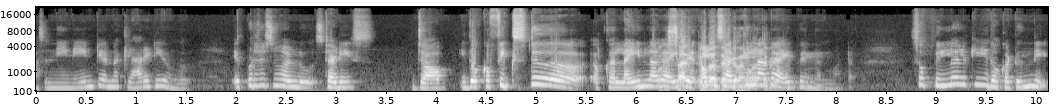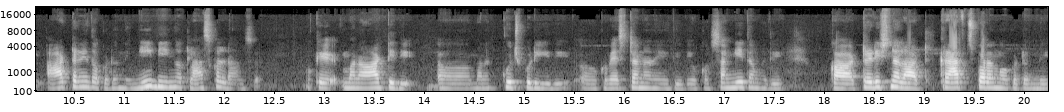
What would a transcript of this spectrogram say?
అసలు నేనేంటి అన్న క్లారిటీ ఉండదు. ఎప్పుడు చూసిన వాళ్ళు స్టడీస్ జాబ్ ఇది ఒక ఫిక్స్డ్ ఒక లైన్ లాగా అయిపోయింది ఒక సర్కిల్ లాగా తిరగడం. అయిపోయింది. అనమాట సో పిల్లలకి ఇది ఒకటి ఉంది ఆర్ట్ అనేది ఒకటి ఉంది. Me being a classical dancer okay మన ఆర్ట్ ఇది మన కూచిపూడి ఇది ఒక వెస్టర్న్ అనేది ఇది ఒక సంగీతం ఇది ఒక ట్రెడిషనల్ ఆర్ట్ క్రాఫ్ట్స్ పరంగా ఒకటి ఉంది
